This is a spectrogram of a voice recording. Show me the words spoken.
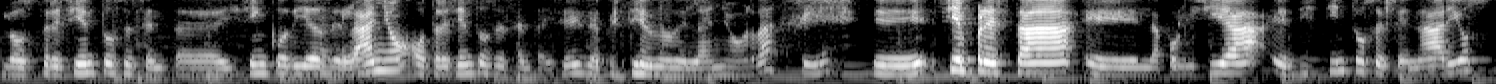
los 365 días del año o 366 dependiendo del año, ¿verdad? Sí. Eh, siempre está eh, la policía en distintos escenarios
